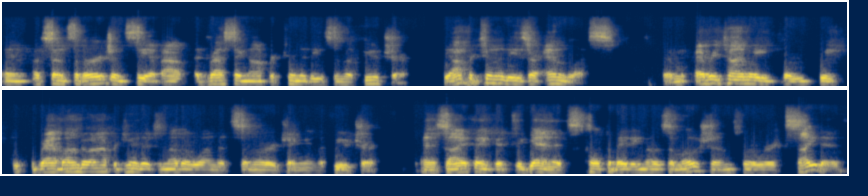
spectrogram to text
and a sense of urgency about addressing opportunities in the future the opportunities are endless. And every time we, we grab onto an opportunity, there's another one that's emerging in the future. And so I think it's again, it's cultivating those emotions where we're excited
